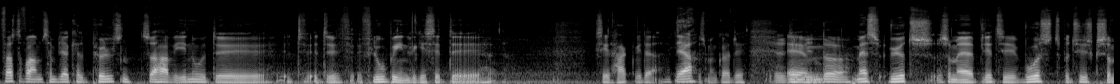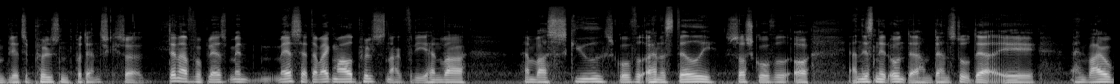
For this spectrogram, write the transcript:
først og fremmest, han bliver kaldt pølsen. Så har vi endnu et, øh, et, et, et flueben, vi kan sætte, øh, sætte hak ved der, Ja. hvis man gør det. Øh, De Øhm, mindre... Mads Wirtz, som er, bliver til Wurst på tysk, som bliver til pølsen på dansk. Så den er på plads. Men Mads, der var ikke meget pølsesnak, fordi han var, han var skide skuffet, og han er stadig så skuffet. Og jeg er næsten lidt ondt af ham, da han stod der. Øh, han var jo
